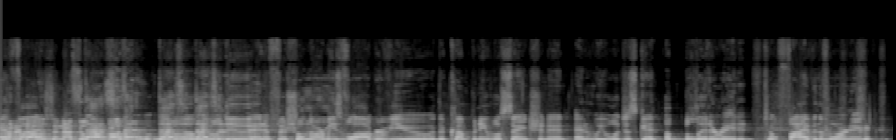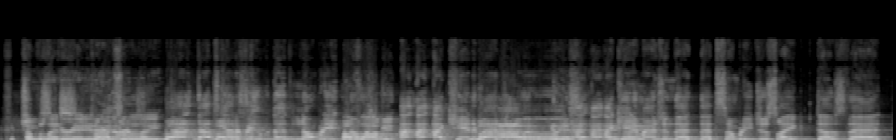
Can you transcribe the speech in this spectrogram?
hundred dollars fine. and not feel That's hungover? an- We That's- will, we will a- do an official Normies vlog review. The company will sanction it, and we will just get obliterated till five in the morning. obliterated, absolutely. That, that's but gotta be that nobody. I'll nobody vlog it. I, I, I can't But imagine. I- wait, wait, wait. listen, I, I, I can't imagine that that somebody just like does that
